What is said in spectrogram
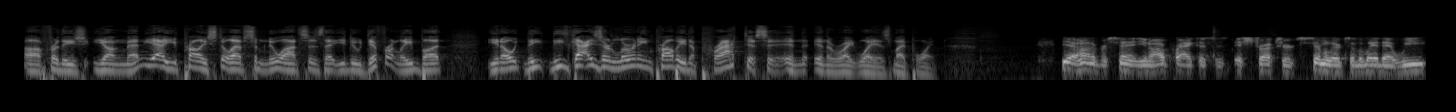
uh, for these young men. Yeah, you probably still have some nuances that you do differently, but you know the, these guys are learning probably to practice in in the right way. Is my point. Yeah, hundred percent. You know, our practice is, is, structured similar to the way that we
